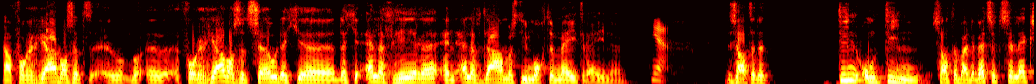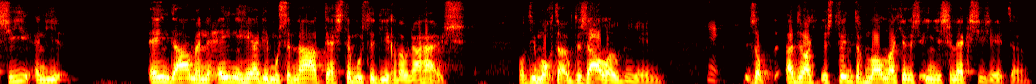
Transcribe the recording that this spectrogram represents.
Nou, vorig jaar was het, uh, vorig jaar was het zo dat je, dat je elf heren en elf dames die mochten meetrainen. Ja. Er zaten er tien om tien zaten bij de wedstrijdselectie. En die één dame en de ene heer die moesten natesten, moesten die gewoon naar huis. Want die mochten ook de zaal ook niet in. Dus op, had je dus 20 man had je dus in je selectie zitten.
